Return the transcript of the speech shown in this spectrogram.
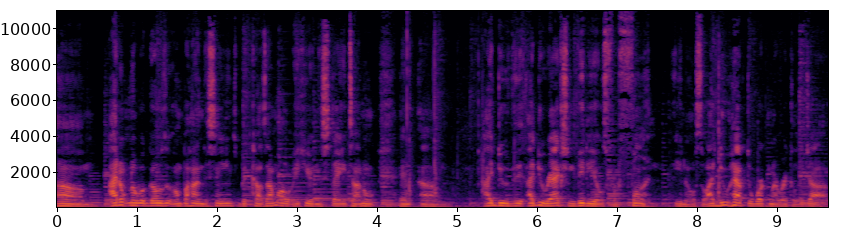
Um, I don't know what goes on behind the scenes because I'm over here in the States. I don't, and um, I do the, I do reaction videos for fun, you know, so I do have to work my regular job.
